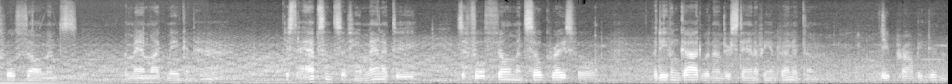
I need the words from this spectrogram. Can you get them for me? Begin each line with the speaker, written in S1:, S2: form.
S1: fulfillments a man like me can have. Just the absence of humanity is a fulfillment so graceful that even God would understand if he invented them. He probably didn't.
